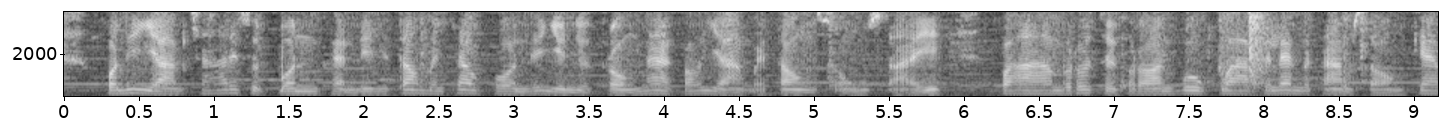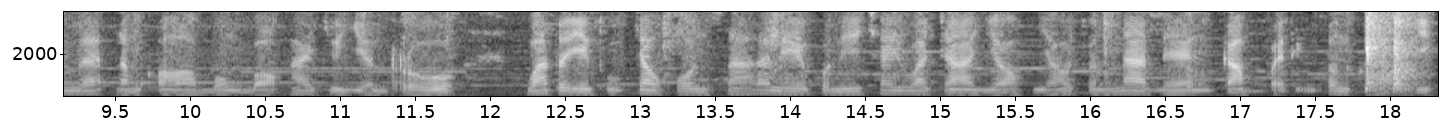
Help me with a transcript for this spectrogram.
ๆ คนที่ยามช้าที่สุดบนแผ่นดินจะต้องเป็นเจ้าคนที่ยืนอยู่ตรงหน้าเขาอย่างไม่ต้องสงสัยความรู้สึกร้อนบูบว่าบไปเล่นไปตามสองแก้มและลำคอบ่งบอกให้จุยเยียนรู้ ว่าตัวเองถูกเจ้าคนซาและเลวคนนี้ใช้วาจาหยอกเย้าจนหน้าแดงกล่ำไปถึงต้นคออีก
